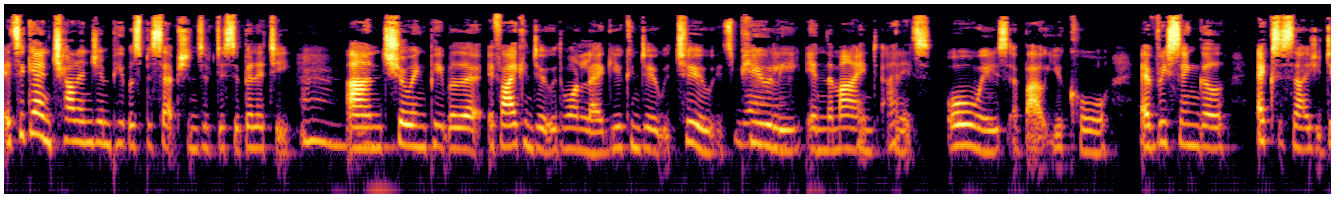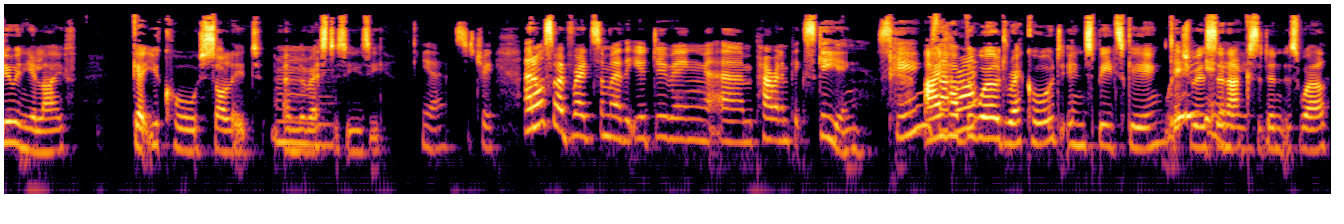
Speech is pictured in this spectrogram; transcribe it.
it's again challenging people's perceptions of disability. Mm. and showing people that if I can do it with one leg, you can do it with two. It's Yeah. purely in the mind and it's always about your core. Every single exercise you do in your life, get your core solid and the Mm. rest is easy. Yeah, this is true. And also, I've read somewhere that you're doing um, Paralympic skiing. Skiing? I have the world record in speed skiing, which was an accident as well.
